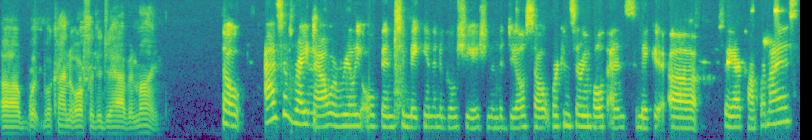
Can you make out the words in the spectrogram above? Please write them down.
Uh, what what kind of offer did you have in mind? So as of right now, we're really open to making the negotiation and the deal. So we're considering both ends to make it uh, fair compromise.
